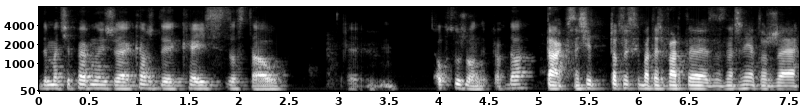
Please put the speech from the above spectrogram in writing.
gdy macie pewność, że każdy case został obsłużony, prawda? Tak, w sensie to, co jest chyba też warte zaznaczenia, to że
